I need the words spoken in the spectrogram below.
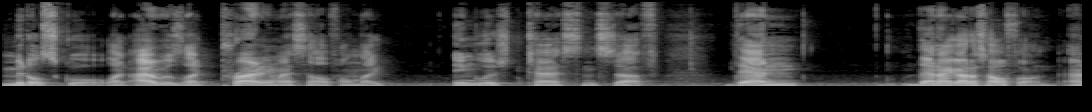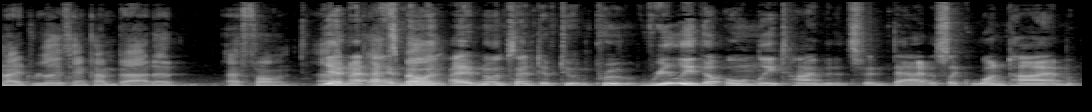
middle school, like I was like priding myself on like English tests and stuff. Then, then I got a cell phone, and I really think I'm bad at at phone. Yeah, at- and I, I have no. I have no incentive to improve. Really, the only time that it's been bad is like one time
